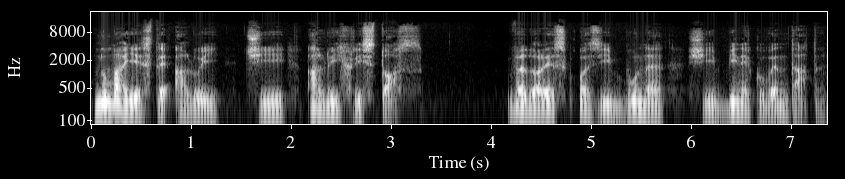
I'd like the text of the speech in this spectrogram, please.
nu mai este a lui, ci a lui Hristos. Vă doresc o zi bună și binecuvântată.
